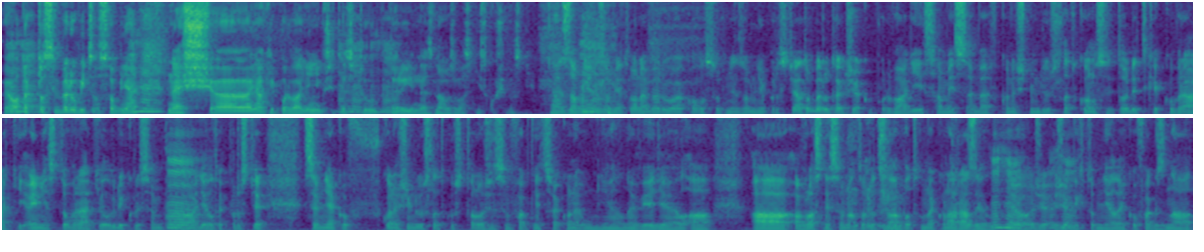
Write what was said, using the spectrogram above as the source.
jo, Hmm. tak to si beru víc osobně, než uh, nějaký podvádění při testu, Hmm, který neznám z vlastní zkušenosti. Ne, za mě, za mě to neberu jako osobně, za mě prostě, já to beru tak, že jako podvádí sami sebe v konečném důsledku, ono si to vždycky jako vrátí, a i mě se to vrátilo, kdykoliv jsem podváděl, tak prostě se mě jako v konečném důsledku stalo, že jsem fakt něco jako neuměl, nevěděl a, a, a vlastně jsem na to docela potom jako narazil, jo, že, že bych to měl jako fakt znát.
